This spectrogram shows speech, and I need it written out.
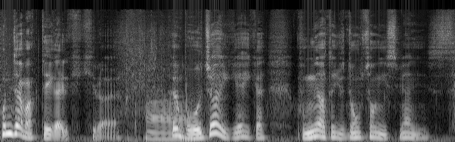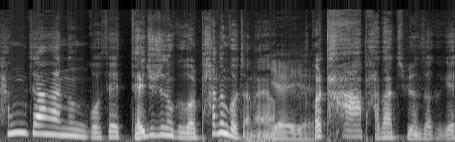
혼자 막대기가 이렇게 길어요. 아, 그게 뭐죠 이게? 그러니까 국내 어떤 유동성이 있으면 상장하는 곳에 대주주는 그걸 파는 거잖아요. 예, 예. 그걸 다 받아주면서 그게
